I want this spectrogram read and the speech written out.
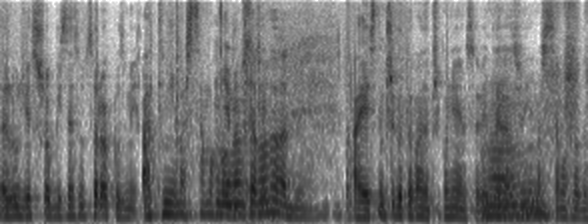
y, ludzie z show biznesu co roku zmieniają. A ty nie masz samochodu. Nie mam przecież. samochodu. A jestem przygotowany, przypomniałem sobie No. teraz, że nie masz samochodu.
